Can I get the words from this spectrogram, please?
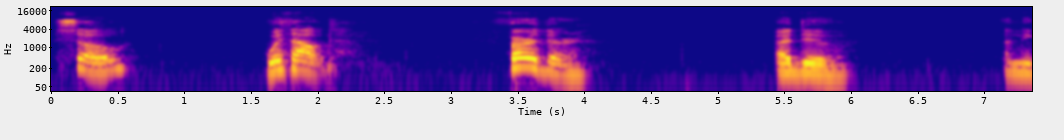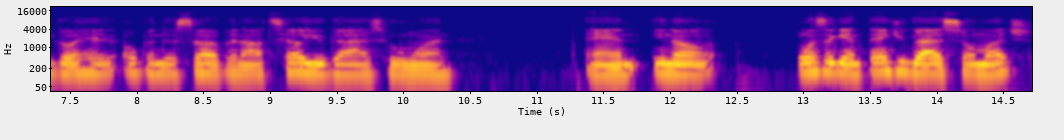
So, without further ado, let me go ahead and open this up and I'll tell you guys who won. And, you know, once again, thank you guys so much.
